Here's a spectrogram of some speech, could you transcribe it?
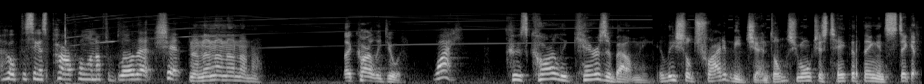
I hope this thing is powerful enough to blow that chip. No, no, no, no, no, no. Let Carly do it. Why? Because Carly cares about me. At least she'll try to be gentle. She won't just take the thing and stick it.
